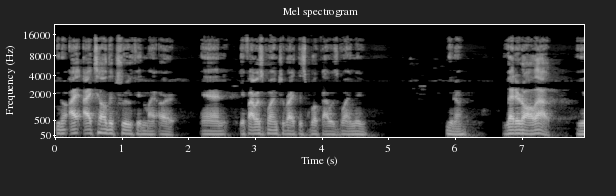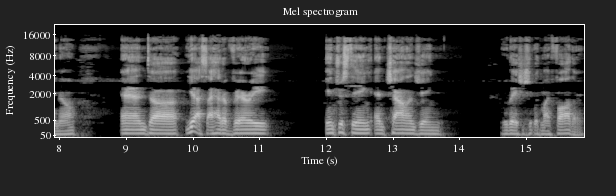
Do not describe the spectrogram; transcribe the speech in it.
you know, I, I tell the truth in my art. And if I was going to write this book, I was going to, you know, let it all out, you know? And, uh, yes, I had a very interesting and challenging relationship with my father.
